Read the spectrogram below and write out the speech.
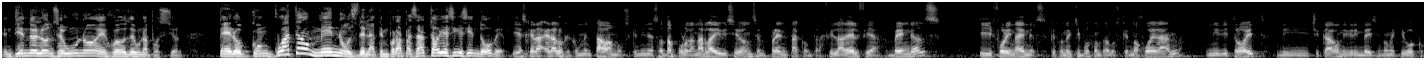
entiendo el 11-1 en juegos de una posición. Pero con cuatro menos de la temporada pasada todavía sigue siendo over. Y es que era, lo que comentábamos, que Minnesota por ganar la división se enfrenta contra Philadelphia Bengals y 49ers, que son equipos contra los que no juegan ni Detroit, ni Chicago, ni Green Bay, si no me equivoco.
